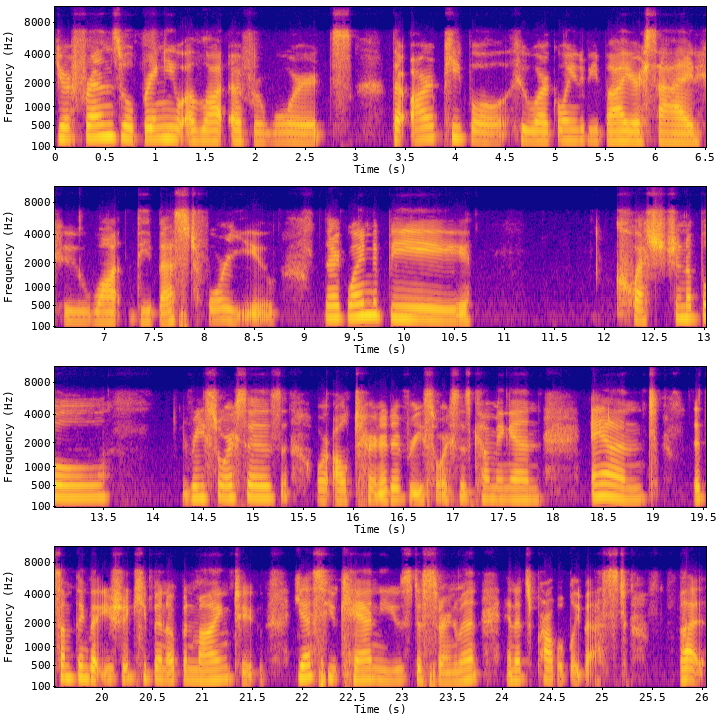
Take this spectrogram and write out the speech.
your friends will bring you a lot of rewards. There are people who are going to be by your side who want the best for you. They're going to be questionable resources or alternative resources coming in. And it's something that you should keep an open mind to. Yes, you can use discernment, and it's probably best, but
